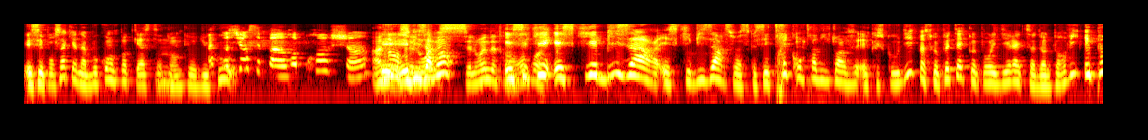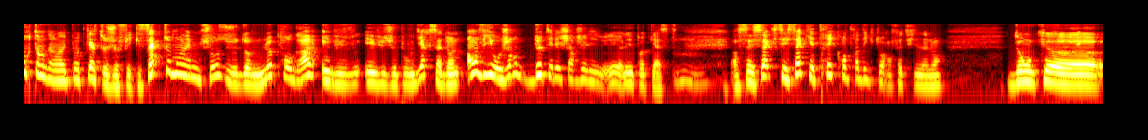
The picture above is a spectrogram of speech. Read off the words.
Et c'est pour ça qu'il y en a beaucoup en podcast. Mmh. Donc, euh, du coup. Attention, c'est pas un reproche, hein. ah Et- non c'est loin, bizarrement- c'est loin d'être Et un ce qui reproche. est, et ce qui est bizarre, et ce qui est bizarre, c'est parce que c'est très contradictoire avec ce que vous dites, parce que peut-être que pour les directs, ça donne pas envie, et pourtant, dans les podcasts, je fais exactement la même chose, je donne le programme, et, et je peux vous dire que ça donne envie aux gens de télécharger les, les podcasts. Mmh. Alors c'est ça, c'est ça qui est très contradictoire en fait finalement. Donc euh,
